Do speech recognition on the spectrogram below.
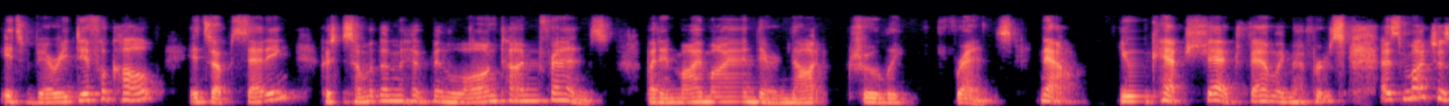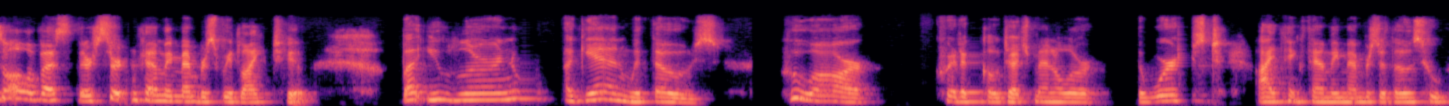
It's very difficult. It's upsetting because some of them have been longtime friends, but in my mind, they're not truly friends. Now, you can't shed family members as much as all of us. There's certain family members we'd like to, but you learn again with those who are critical, judgmental, or the worst, I think, family members are those who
